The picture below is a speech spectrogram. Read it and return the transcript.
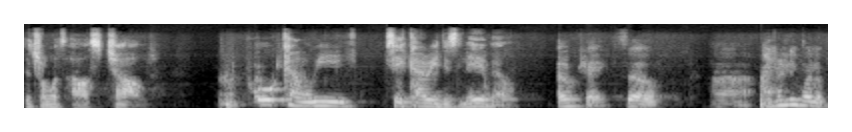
the traumatized child. Who can we say carry this label? Okay, so uh, I really want to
